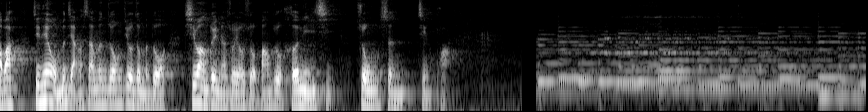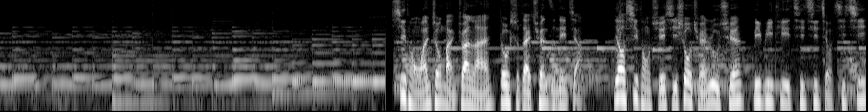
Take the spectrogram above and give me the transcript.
好吧今天我们讲了三分钟就这么多希望对你来说有所帮助和你一起终身进化。系统完整版专栏都是在圈子内讲要系统学习授权入圈 bbt 七七九七七。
